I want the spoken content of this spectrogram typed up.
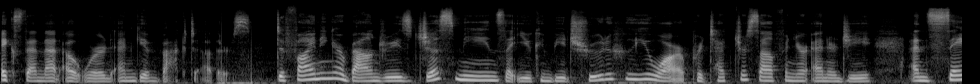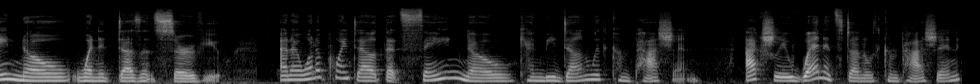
extend that outward and give back to others. Defining your boundaries just means that you can be true to who you are, protect yourself and your energy, and say no when it doesn't serve you. And I want to point out that saying no can be done with compassion. Actually, when it's done with compassion,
